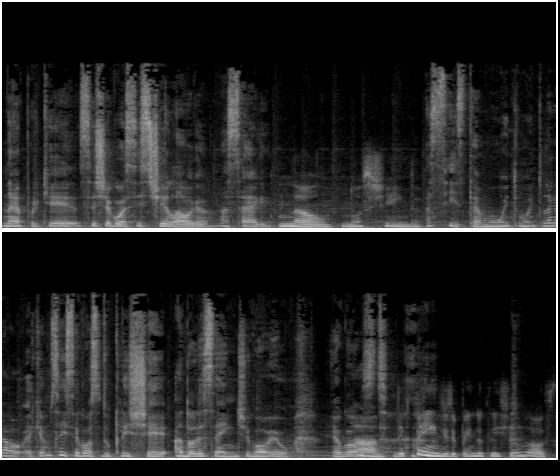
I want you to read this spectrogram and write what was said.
né? Porque você chegou a assistir, Laura, a série? Não, não assisti ainda. Assista, é muito, muito legal. É que eu não sei se você gosta do clichê adolescente igual eu. Eu gosto. Ah, depende, depende do clichê, eu gosto.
